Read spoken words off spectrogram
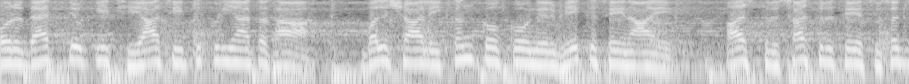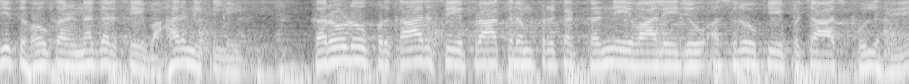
और दैत्यों की 86 टुकड़ियाँ तथा बलशाली कंकों को निर्भीक सेनाएँ अस्त्र शस्त्र से सुसज्जित होकर नगर से बाहर निकले। करोड़ों प्रकार से पराक्रम प्रकट करने वाले जो असुरों के 50 कुल हैं,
